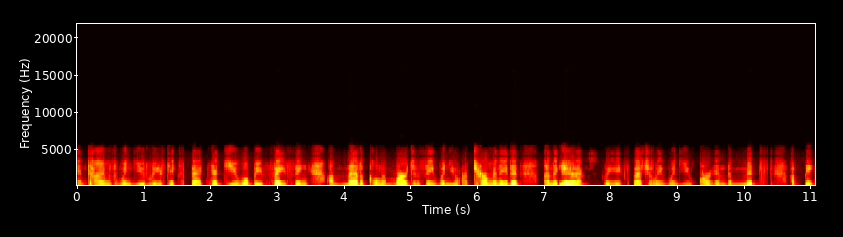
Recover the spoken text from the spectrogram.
and times when you least expect that you will be facing a medical emergency, when you are terminated unexpectedly, yes. especially when you are in the midst of big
